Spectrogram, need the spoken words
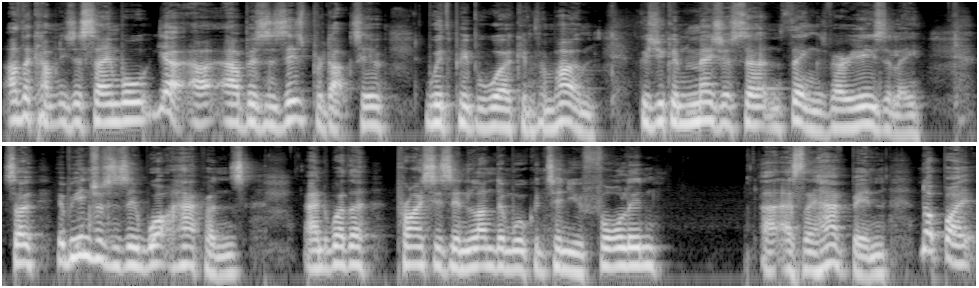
Other companies are saying, well, yeah, our, our, business is productive with people working from home because you can measure certain things very easily. So it'll be interesting to see what happens and whether prices in London will continue falling uh, as they have been, not by,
